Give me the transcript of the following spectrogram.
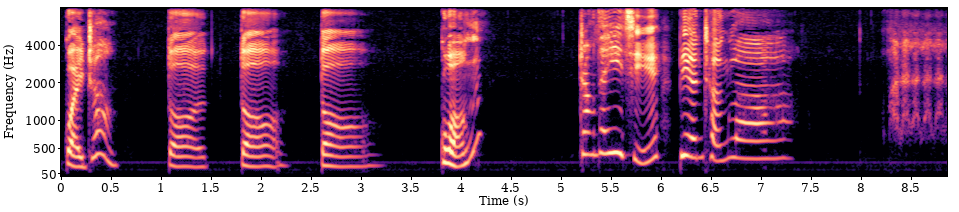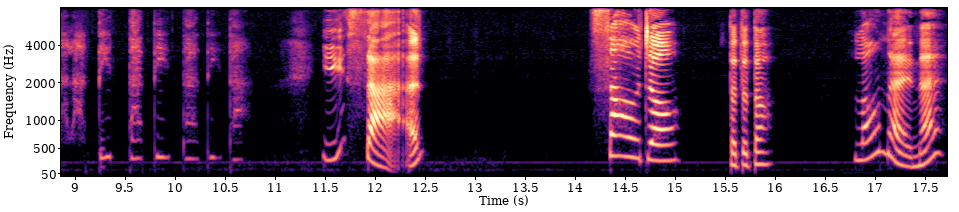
拐杖，哒哒哒；咣，装在一起变成了。哗啦啦啦啦啦啦，滴答滴答滴答。雨伞，扫帚，哒哒哒；老奶奶，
